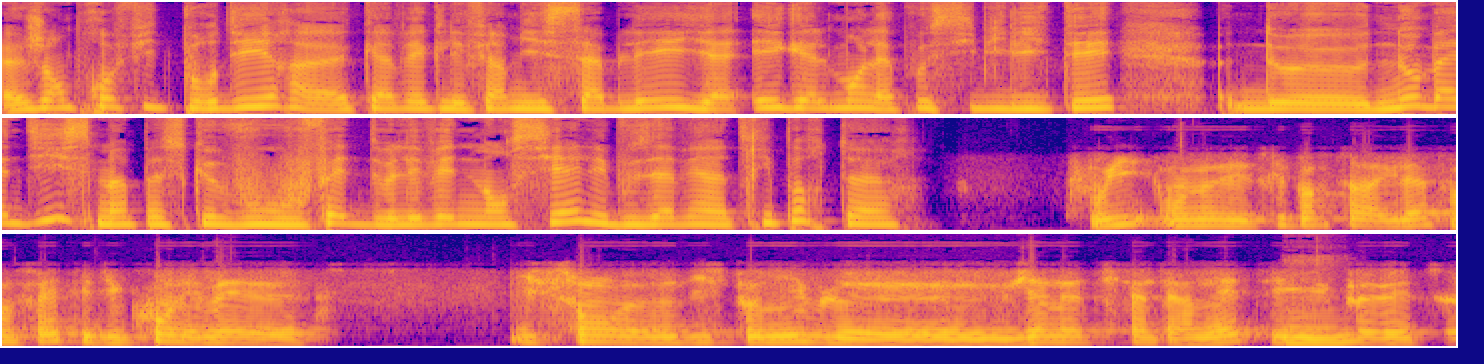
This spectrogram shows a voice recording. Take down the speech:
Euh, j'en profite pour dire euh, qu'avec les fermiers sablés, il y a également la possibilité de nomadisme, hein, parce que vous faites de l'événementiel et vous avez un triporteur. Oui, on a des triporteurs à glace en fait, et du coup on les met. Euh, ils sont euh, disponibles euh, via notre site internet et ils mhm. peuvent être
